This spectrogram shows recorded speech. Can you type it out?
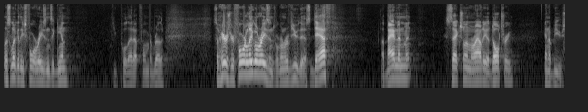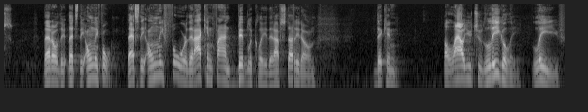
Let's look at these four reasons again If you pull that up for me, brother? So here's your four legal reasons. We're going to review this death, abandonment, sexual immorality, adultery, and abuse. That's the only four. That's the only four that I can find biblically that I've studied on that can allow you to legally leave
